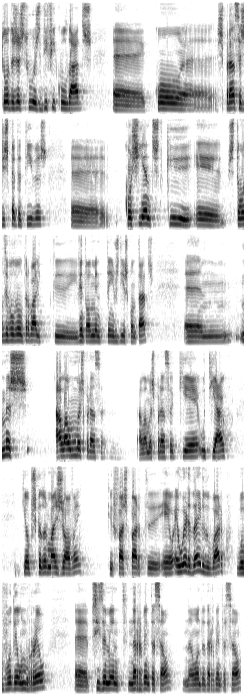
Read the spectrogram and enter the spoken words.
todas as suas dificuldades, uh, com uh, esperanças e expectativas, uh, conscientes de que é, estão a desenvolver um trabalho que eventualmente tem os dias contados, mas há lá uma esperança. Há lá uma esperança que é o Tiago, que é o pescador mais jovem, que faz parte, é, é o herdeiro do barco, o avô dele morreu, precisamente na rebentação, na onda da rebentação,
